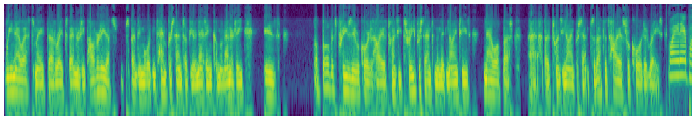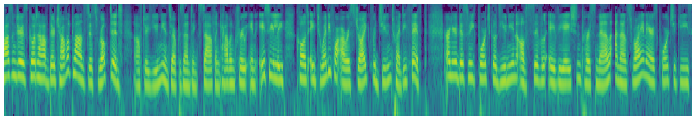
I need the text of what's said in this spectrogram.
we now estimate that rates of energy poverty, that's spending more than 10% of your net income on energy, is above its previously recorded high of 23% in the mid 90s, now up at uh, about 29%. So that's its highest recorded rate. Ryanair passengers could have their travel plans disrupted after unions representing staff and cabin crew in Italy called a 24 hour strike for June 25th. Earlier this week, Portugal's Union of Civil Aviation Personnel announced Ryanair's Portuguese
